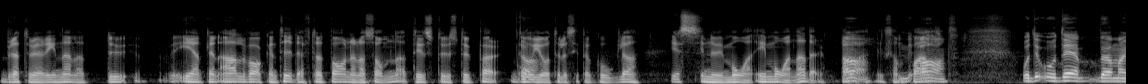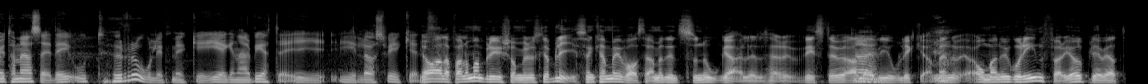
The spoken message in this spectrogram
berättade här innan att du egentligen all vaken tid efter att barnen har somnat tills du stupar går Ja. ju åt till att sitta och googla Yes. nu i, må, i månader. Bara, Ja. liksom på Ja. allt. Och det, och det bör man ju ta med sig. Det är otroligt mycket egenarbete i, i lösvirket. Ja, i alla fall om man bryr sig om hur det ska bli. Sen kan man ju vara så här, men det är inte så noga. Eller så här, visst, det är, alla Nej. är vi olika. Men om man nu går in för, jag upplever att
